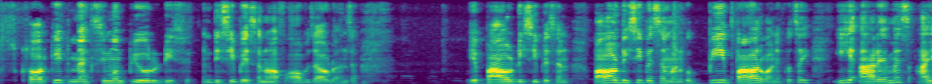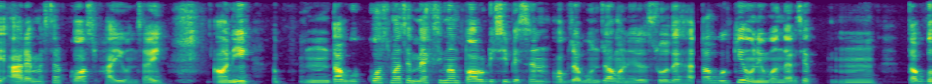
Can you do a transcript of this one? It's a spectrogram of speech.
circuit maximum power dis dissipation of observe भन्छ A power dissipation power dissipation भनेको पी पावर भनेको चाहिँ इआरएमएस आइआरएमएस र कस फाइ हुन्छ है। अनि तपाईँको कसमा चाहिँ म्याक्सिमम् पावर डिसिपेसन अब्जर्भ हुन्छ भनेर सोध्दैछ तपाईँको के हुने भन्दाखेरि चाहिँ तपाईँको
